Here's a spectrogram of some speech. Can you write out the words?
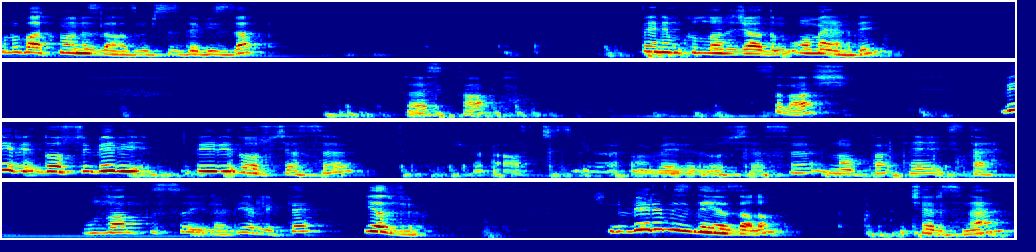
Bunu bakmanız lazım sizde bizzat. Benim kullanıcı adım Ömer'di. desktop slash veri dosya veri veri dosyası şöyle alt çizgi ver veri dosyası nokta txt uzantısı ile birlikte yazıyorum. Şimdi verimizi de yazalım içerisine.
